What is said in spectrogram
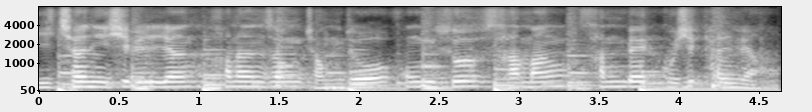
2021년 허난성 정조 홍수 사망 398명.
